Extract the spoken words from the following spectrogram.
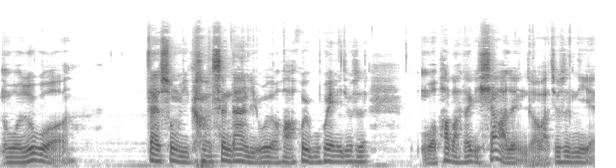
我如果再送一个圣诞礼物的话，会不会就是我怕把他给吓着，你知道吧？就是你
